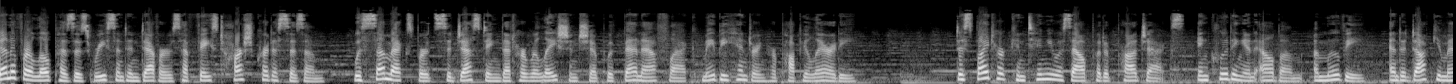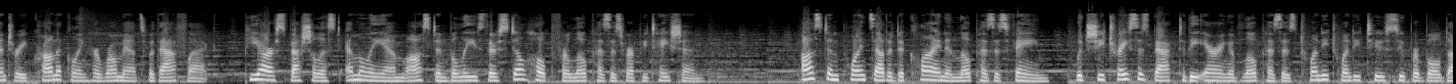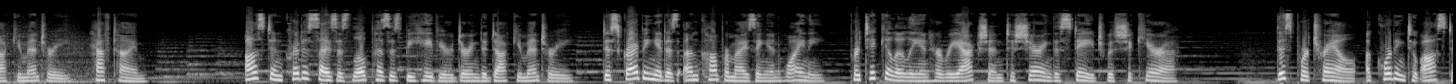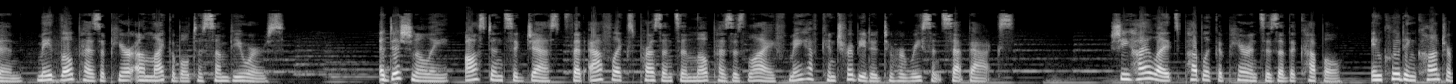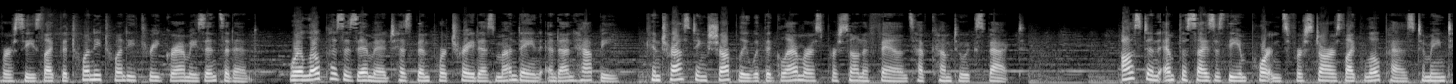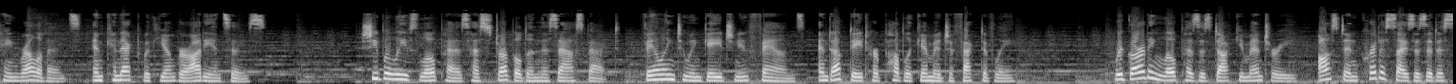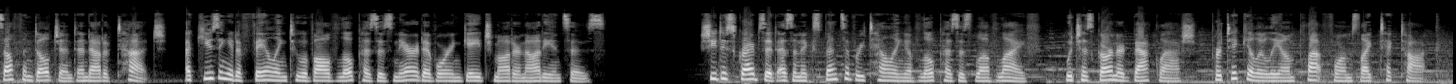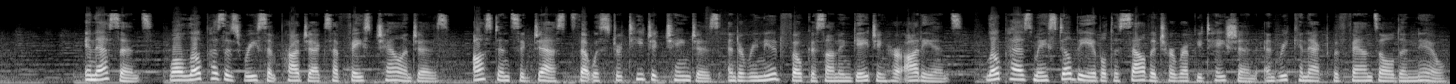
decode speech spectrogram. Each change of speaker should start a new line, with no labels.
Jennifer Lopez's recent endeavors have faced harsh criticism, with some experts suggesting that her relationship with Ben Affleck may be hindering her popularity. Despite her continuous output of projects, including an album, a movie, and a documentary chronicling her romance with Affleck, PR specialist Emily M. Austin believes there's still hope for Lopez's reputation. Austin points out a decline in Lopez's fame, which she traces back to the airing of Lopez's 2022 Super Bowl documentary, Halftime. Austin criticizes Lopez's behavior during the documentary, describing it as uncompromising and whiny, particularly in her reaction to sharing the stage with Shakira. This portrayal, according to Austin, made Lopez appear unlikable to some viewers. Additionally, Austin suggests that Affleck's presence in Lopez's life may have contributed to her recent setbacks. She highlights public appearances of the couple, including controversies like the 2023 Grammys incident, where Lopez's image has been portrayed as mundane and unhappy, contrasting sharply with the glamorous persona fans have come to expect. Austin emphasizes the importance for stars like Lopez to maintain relevance and connect with younger audiences. She believes Lopez has struggled in this aspect, failing to engage new fans and update her public image effectively. Regarding Lopez's documentary, Austin criticizes it as self-indulgent and out of touch, accusing it of failing to evolve Lopez's narrative or engage modern audiences. She describes it as an expensive retelling of Lopez's love life, which has garnered backlash, particularly on platforms like TikTok. In essence, while Lopez's recent projects have faced challenges, Austin suggests that with strategic changes and a renewed focus on engaging her audience, Lopez may still be able to salvage her reputation and reconnect with fans old and new.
